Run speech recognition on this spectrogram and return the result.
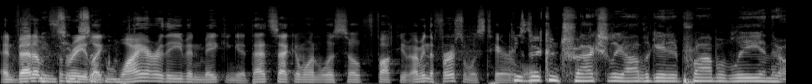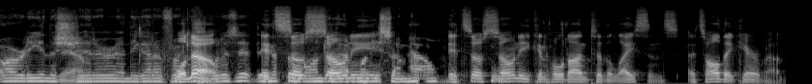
And Venom even seen the three, like, one. why are they even making it? That second one was so fucking. I mean, the first one was terrible. Because they're contractually obligated, probably, and they're already in the Yeah. shitter, and they gotta fucking. well, no, what is it? They it's have to so launder that Sony- money somehow. It's so Sony can hold on to the license. That's all they care about.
